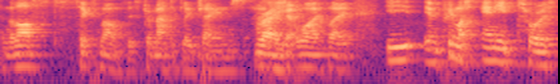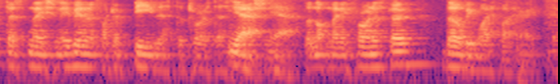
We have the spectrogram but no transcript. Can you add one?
In the last six months, it's dramatically changed. And Right. You get Wi-Fi in pretty much any tourist destination, even if it's like a B list of tourist destination yeah. that not many foreigners go, there'll be Wi-Fi. Right. Yeah.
